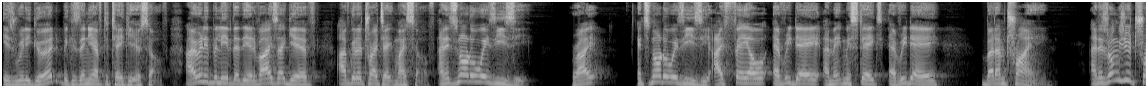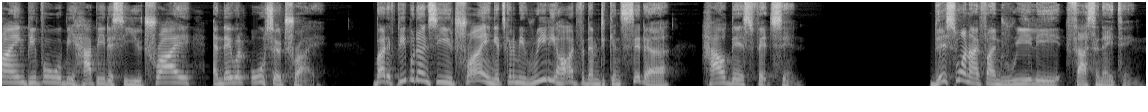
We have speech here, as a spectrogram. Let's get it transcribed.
is really good because then you have to take it yourself. I really believe that the advice I give, I've got to try take myself. And it's not always easy, right? It's not always easy. I fail every day, I make mistakes every day, but I'm trying. And as long as you're trying, people will be happy to see you try and they will also try. But if people don't see you trying, it's going to be really hard for them to consider how this fits in. This one I find really fascinating.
